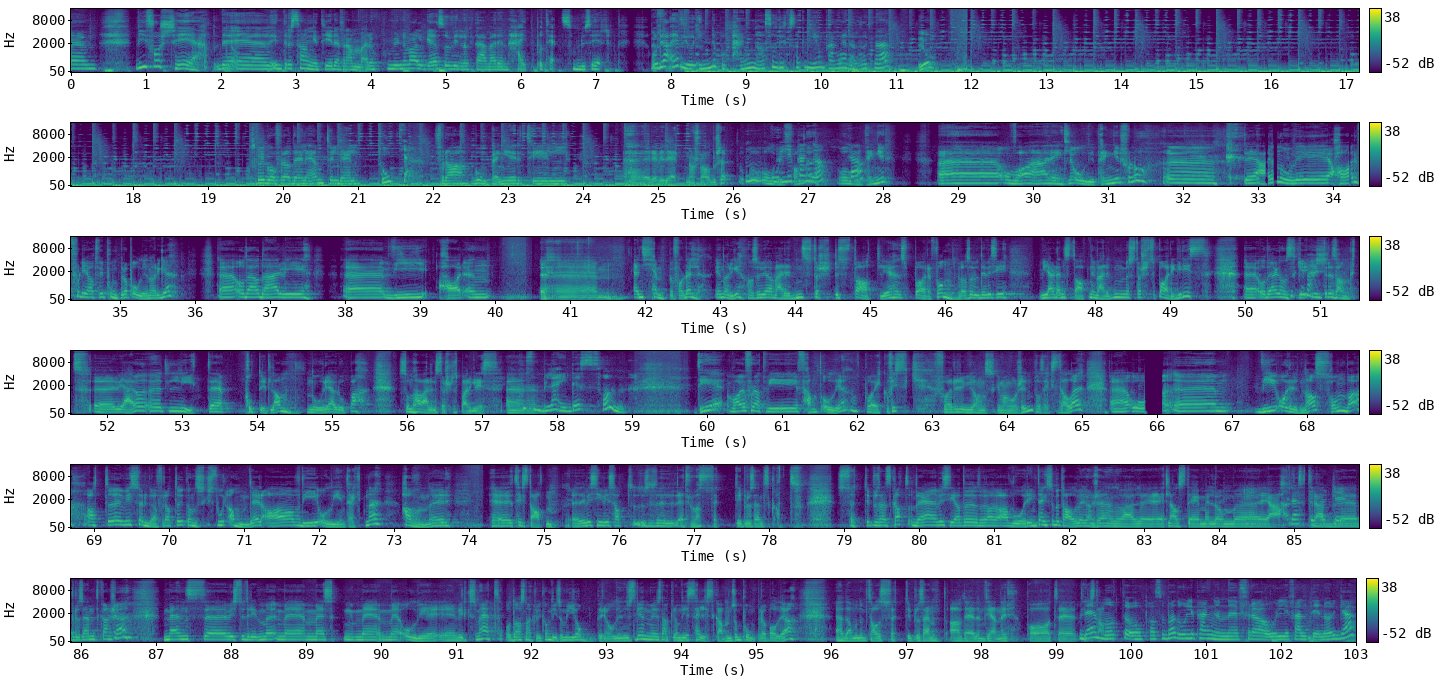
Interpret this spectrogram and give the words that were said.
Vi får se. Det er interessante tider fremover. Og kommunevalget så vil nok det være en heit potet, som du sier. Og da er vi jo inne på penger, så vi snakker mye om penger i dag. Skal vi det? Jo. Skal vi gå fra del én til del to? Ja. Fra bompenger til eh, revidert nasjonalbudsjett og oljepenger. Ja. Oljepenger. Eh, og hva er egentlig oljepenger for noe? Uh, det er jo noe vi har fordi at vi pumper opp olje i Norge. Uh, og det er jo der vi, vi har en en kjempefordel i Norge. Altså, vi har verdens største statlige sparefond. Altså, det vil si, vi er den staten i verden med størst sparegris. Eh, og det er ganske interessant. Eh, vi er jo et lite pottitland nord i Europa som har verdens største sparegris. Eh, Hvordan ble det sånn? det var jo fordi at vi fant olje på Ekofisk for ganske mange år siden, på 60-tallet. Eh, Og eh, vi ordna oss sånn da at eh, vi sørga for at en ganske stor andel av de oljeinntektene havner eh, til staten. Eh, Det vil si vi satt jeg tror det var 70 skatt. 70% skatt, det vil si at eh, Av vår inntekt så betaler vi kanskje et eller annet sted mellom eh, ja, 30-40. 30 kanskje. Mens eh, hvis du driver med, med, med, med, oljevirksomhet, og da snakker vi ikke om de som jobber i oljeindustrien, men vi snakker om de selskapene som pumper opp olja, da må de betale 70% av det de tjener på, til, til det er en måte å passe på at oljepengene fra oljefeltet i Norge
